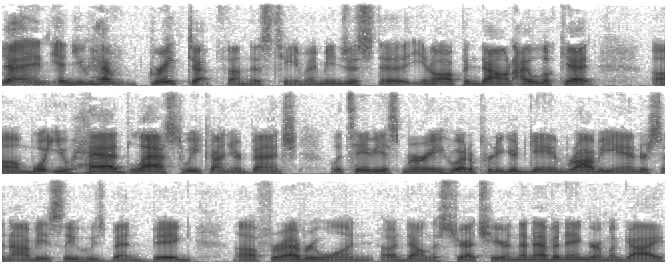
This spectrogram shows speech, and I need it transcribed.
Yeah, and, and you have great depth on this team. I mean, just uh, you know, up and down. I look at um, what you had last week on your bench. Latavius Murray, who had a pretty good game. Robbie Anderson, obviously, who's been big uh, for everyone uh, down the stretch here. And then Evan Engram, a guy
